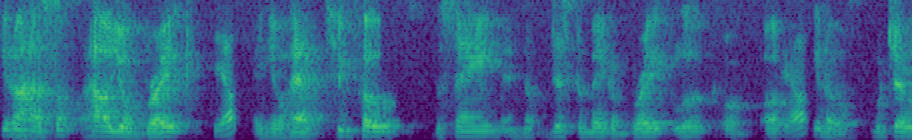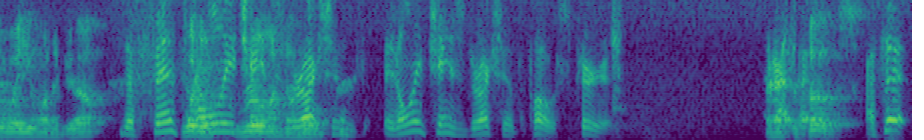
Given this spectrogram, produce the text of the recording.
you know how some how you'll break, Yep. and you'll have two posts the same, and just to make a break look, or, or Yep. you know whichever way you want to go. The fence only changes directions. It only changes direction at the post, period. At the That- post, That's it.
